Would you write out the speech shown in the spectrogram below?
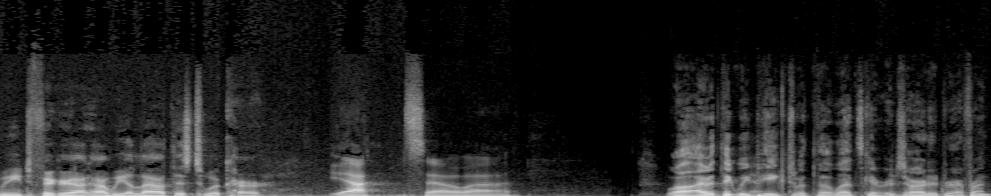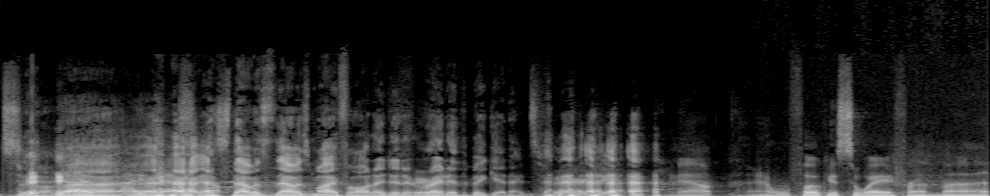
We need to figure out how we allowed this to occur. Yeah. So uh, Well, I would think we Yeah. peaked with the "Let's Get Retarded" reference. So, uh, I guess so. that was that was my fault. I did it right at the beginning. that's fair, dude. now uh, we'll focus away from uh,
